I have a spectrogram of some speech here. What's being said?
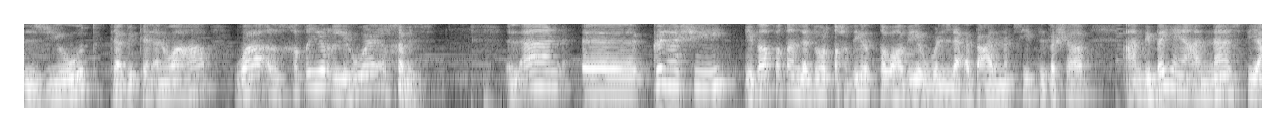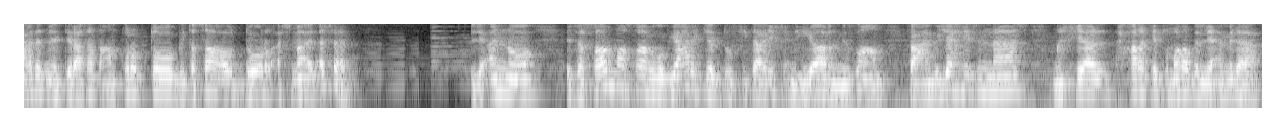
الزيوت بكل انواعها والخطير اللي هو الخبز. الآن آه، كل هالشيء إضافة لدور تحضير الطوابير واللعب على نفسية البشر عم ببين على الناس في عدد من الدراسات عم تربطه بتصاعد دور أسماء الأسد. لأنه إذا صار ما صار هو بيعرف يبدو في تاريخ انهيار النظام فعم بجهز الناس من خلال حركة المرض اللي عملها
